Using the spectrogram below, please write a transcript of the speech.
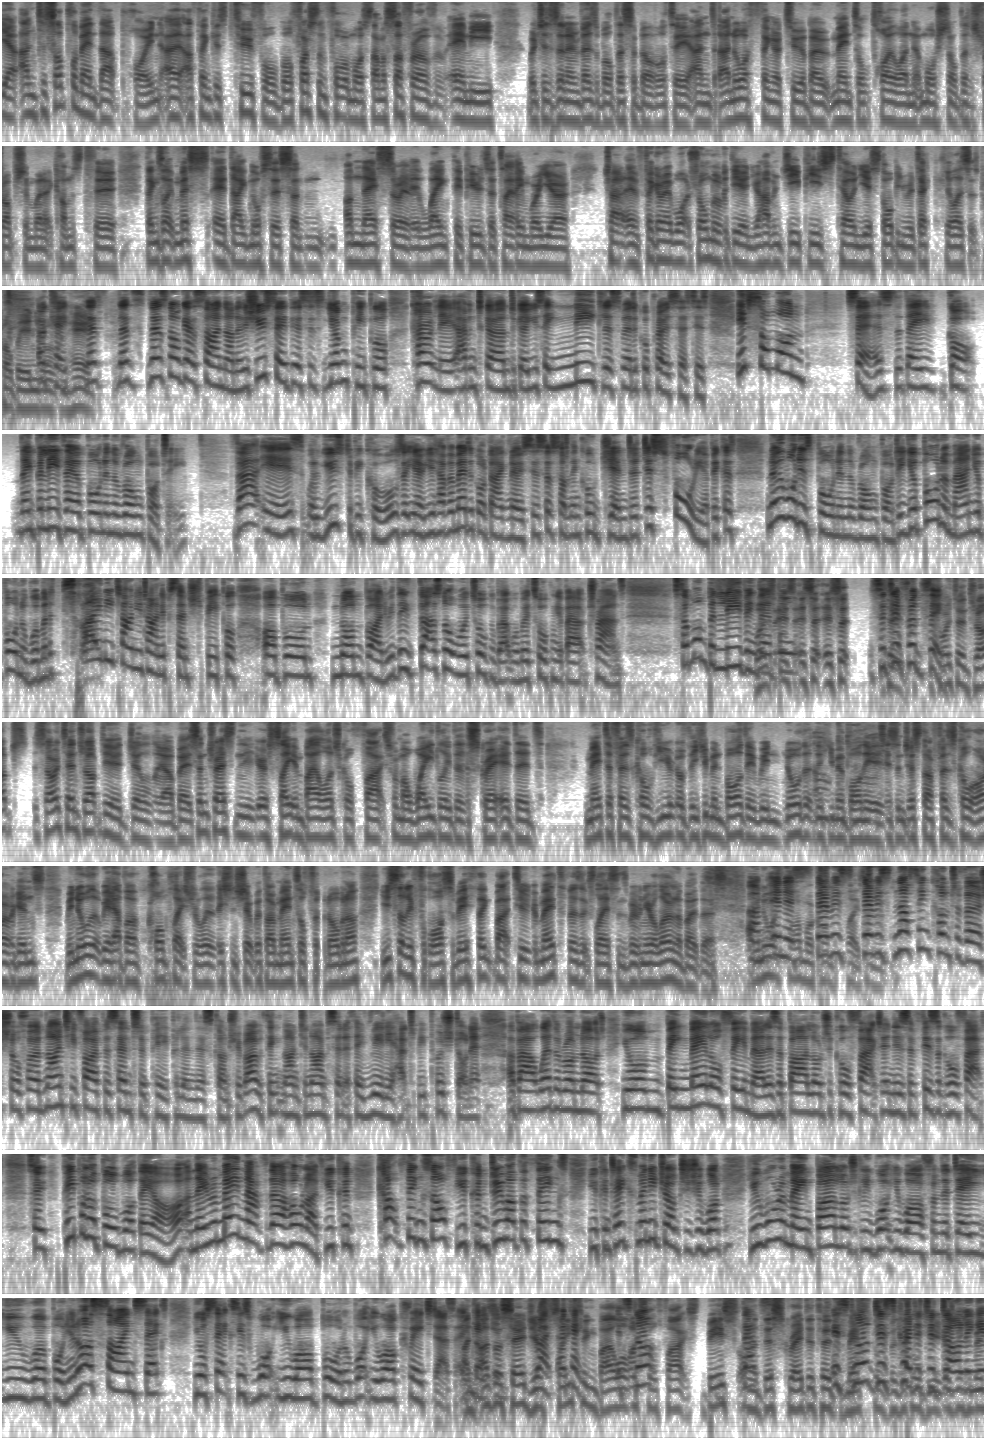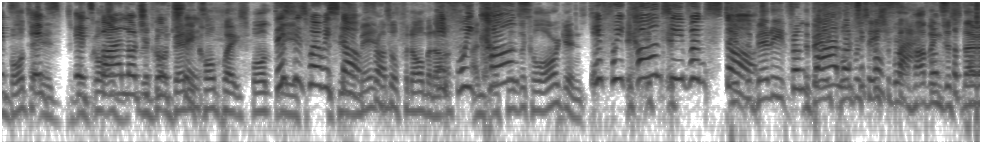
Yeah, and to supplement that point, I, I, think it's twofold. Well, first and foremost, I'm a sufferer of ME, which is an invisible disability, and I know a thing or two about mental toil and emotional disruption when it comes to things like misdiagnosis and unnecessary lengthy periods of time where you're trying to figure out what's wrong with you and you're having GPs telling you stop being ridiculous. It's probably in your okay, own head. Let's, let's, let's not get signed on it. You say this is young people currently having to go undergo, you say needless medical processes. If someone says that they've got they believe they are born in the wrong body. That is what used to be called, you know, you have a medical diagnosis of something called gender dysphoria because no one is born in the wrong body. You're born a man, you're born a woman. A tiny, tiny, tiny percentage of people are born non binary. That's not what we're talking about when we're talking about trans. Someone believing well, they're it's, born. It's, it's, it's, a, it's a to, different thing. Sorry to interrupt. Sorry to interrupt you, Julia, but it's interesting that you're citing biological facts from a widely discredited metaphysical view of the human body. We know that the oh, human body isn't just our physical organs. We know that we have a complex relationship with our mental phenomena. You study philosophy. Think back to your metaphysics lessons when you were learning about this. Um, Innes, there is there is nothing controversial for 95% of people in this country, but I would think 99% if they really had to be pushed on it about whether or not you're being male or female is a biological fact and is a physical fact. So people are born what they are and they remain that for their whole life. You can cut things off, you can do other things, you can take as many drugs as you want. You will remain biologically what you are from the day you were born. You're not assigned sex. Your sex is what you are born and what you are created as. Okay? And as I said, you're right, citing okay. biological not, facts based on a discredited. It's not discredited, darling. It's it's, it's biological a, very complex body. This is where we start from. Phenomena if we can't, physical organs. If we can't if, even start the very, from the very conversation fact, we're having just now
